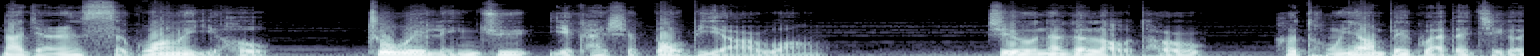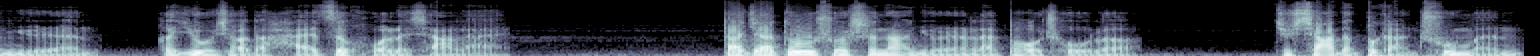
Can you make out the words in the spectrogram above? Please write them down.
那家人死光了以后，周围邻居也开始暴毙而亡。只有那个老头和同样被拐的几个女人和幼小的孩子活了下来。大家都说是那女人来报仇了，就吓得不敢出门。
